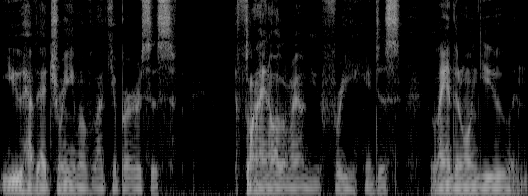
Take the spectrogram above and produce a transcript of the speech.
you have that dream of like your birds just flying all around you free and just landing on you and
